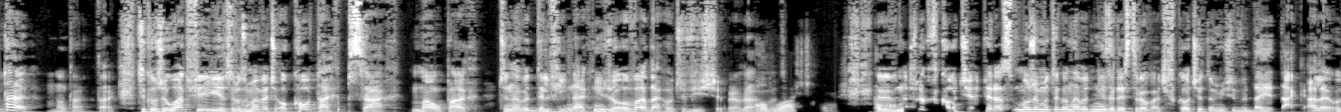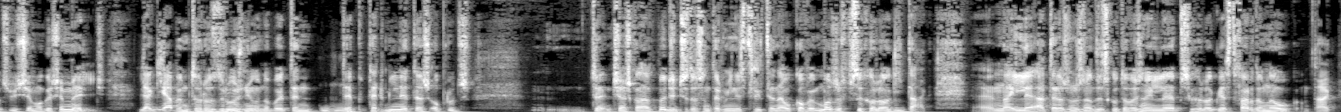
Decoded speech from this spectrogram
tak, no tak, tak. Tylko, że łatwiej jest rozmawiać o kotach, psach, małpach, czy nawet delfinach, niż o owadach oczywiście, prawda? O właśnie. Tak. Na przykład w kocie. Teraz możemy tego nawet nie zarejestrować. W kocie to mi się wydaje tak, ale oczywiście mogę się mylić. Jak ja bym to rozróżnił, no bo ten, mhm. te terminy też oprócz ciężko nawet powiedzieć, czy to są terminy stricte naukowe. Może w psychologii tak. E, na ile, a teraz można dyskutować, na ile psychologia jest twardą nauką, tak?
